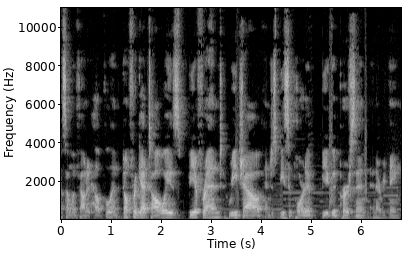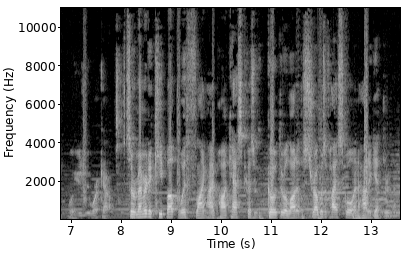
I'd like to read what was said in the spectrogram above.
someone found it helpful. And don't forget to always be a friend reach out and just be supportive be a good person and everything will usually work out. So remember to keep up with flying high podcast because we go through a lot of the struggles of high school and how to get through them.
